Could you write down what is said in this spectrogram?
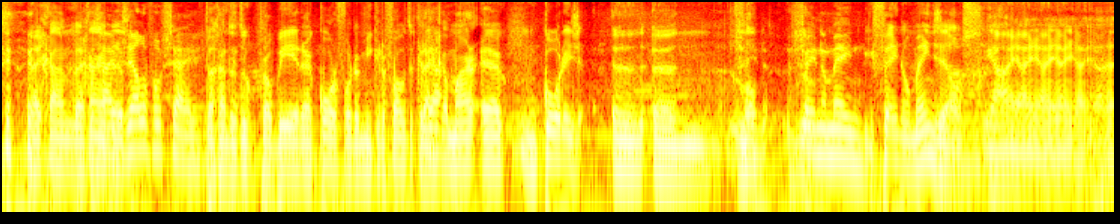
Wij gaan, wij gaan, ga je eh, zelf opzij. we gaan natuurlijk proberen Cor voor de microfoon te krijgen. Ja. Maar eh Cor is een, een lot- Fenomeen. fenomeen zelfs. Ja, ja, ja, ja, ja. ja.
